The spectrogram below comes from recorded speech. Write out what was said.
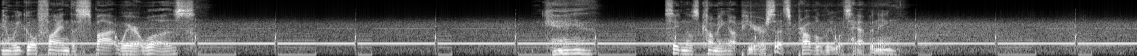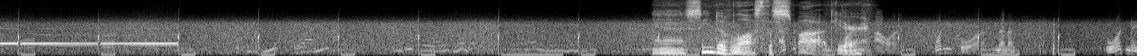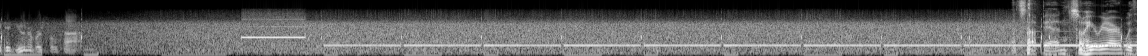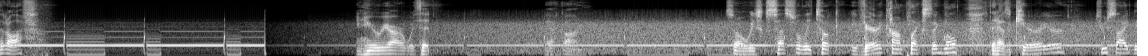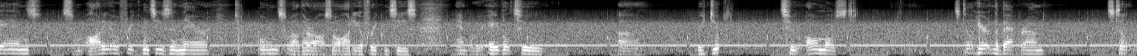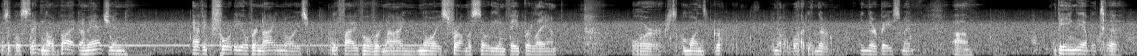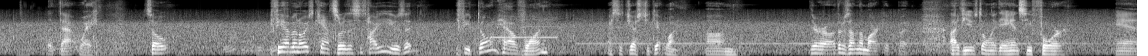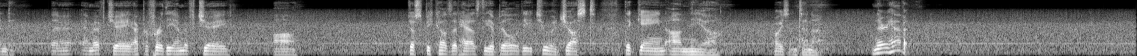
and we go find the spot where it was. Okay, signal's coming up here, so that's probably what's happening. Yeah, I seem to have lost the spot here. Hour, 24 minutes. Coordinated Universal Time. That's not bad. So here we are with it off. And here we are with it back on. So we successfully took a very complex signal that has a carrier, two sidebands, some audio frequencies in there, tones, well, there are also audio frequencies, and we're able to uh, reduce to almost, still hear it in the background, still usable signal, but imagine having 40 over 9 noise or 25 over 9 noise from a sodium vapor lamp or someone's you know what in their in their basement um, being able to it that way. So if you have a noise canceller this is how you use it. If you don't have one I suggest you get one. Um, there are others on the market but I've used only the ANC4 and the MFJ. I prefer the MFJ uh, just because it has the ability to adjust the gain on the uh, noise antenna. And there you have it.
